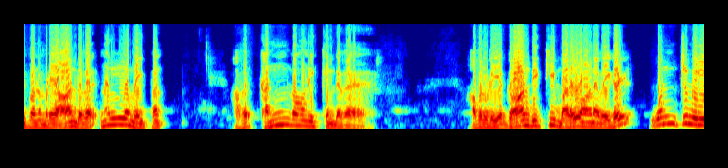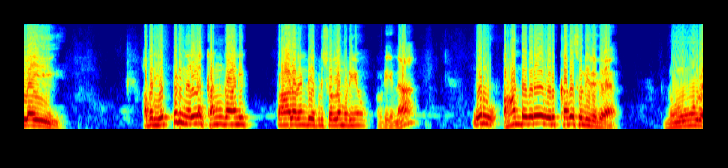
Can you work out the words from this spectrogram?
இப்போ நம்முடைய ஆண்டவர் நல்ல மெய்ப்பன். அவர் கண்காணிக்கின்றவர். அவருடைய காந்திக்கு மறைவானவைகள் ஒன்றுமில்லை. அவர் எப்படி நல்ல கண்காணிப்பாளர் என்று எப்படி சொல்ல முடியும்? அப்படின்னா ஒரு ஆண்டவரே ஒரு கதை சொல்லியிருக்கிறார். நூறு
